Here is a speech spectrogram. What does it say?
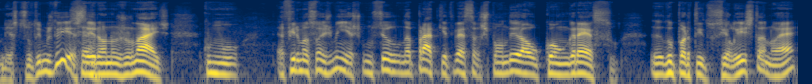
nestes últimos dias, Sim. saíram nos jornais como afirmações minhas, como se eu na prática tivesse a responder ao Congresso eh, do Partido Socialista, não é?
